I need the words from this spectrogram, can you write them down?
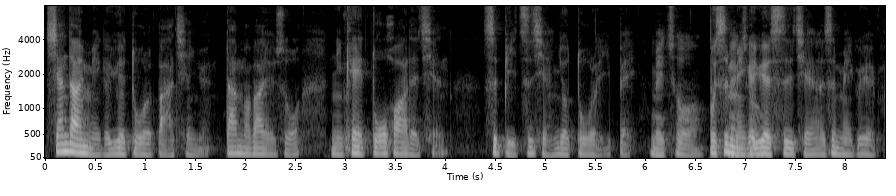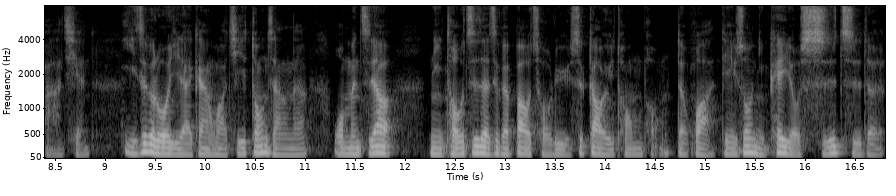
相当于每个月多了八千元。大家发觉说，你可以多花的钱是比之前又多了一倍。没错，不是每个月四千，而是每个月八千。以这个逻辑来看的话，其实通常呢，我们只要你投资的这个报酬率是高于通膨的话，等于说你可以有实质的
